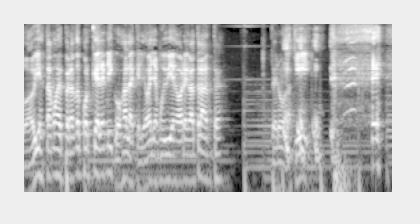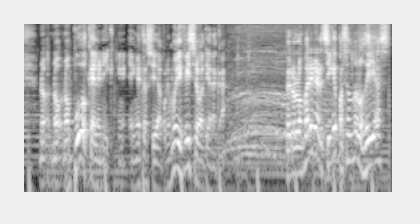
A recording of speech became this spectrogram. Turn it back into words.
Todavía estamos esperando por Kellenic, ojalá que le vaya muy bien ahora en Atlanta. Pero aquí no, no, no, pudo Kellenic en, esta ciudad, porque es muy difícil batear acá. Pero los Mariners siguen pasando los días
